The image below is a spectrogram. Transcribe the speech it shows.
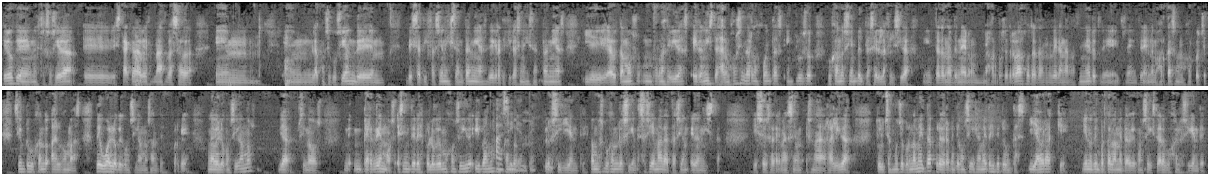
Creo que nuestra sociedad eh, está cada vez más basada en la consecución de de satisfacciones instantáneas, de gratificaciones instantáneas y adoptamos formas de vida hedonistas, a lo mejor sin darnos cuenta, incluso buscando siempre el placer y la felicidad, y tratando de tener un mejor puesto de trabajo, tratando de ganar más dinero, de, tener una mejor casa, un mejor coche, siempre buscando algo más. Da igual lo que consigamos antes, porque una vez lo consigamos, ya, si nos perdemos ese interés por lo que hemos conseguido y vamos buscando lo siguiente, vamos buscando lo siguiente, eso se llama adaptación hedonista. Y eso es además es una realidad. Tú luchas mucho por una meta, pero de repente consigues la meta y te preguntas, ¿y ahora qué? Ya no te importa la meta que conseguiste, ahora buscas lo siguiente.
